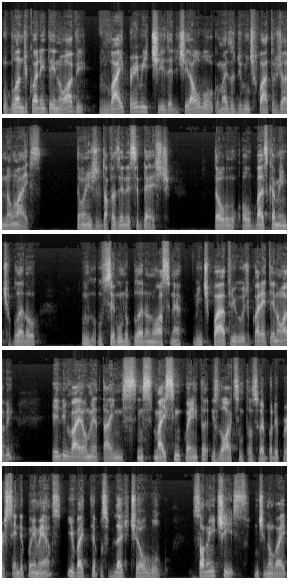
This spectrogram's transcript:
o plano de 49 vai permitir ele tirar o logo, mas o de 24 já não mais. Então a gente está fazendo esse teste. Então, basicamente, o plano, o, o, segundo plano nosso, né? 24 e o de 49, ele vai aumentar em, em mais 50 slots, então você vai poder pôr 100 depoimentos e vai ter a possibilidade de tirar o logo. Somente isso. A gente não vai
